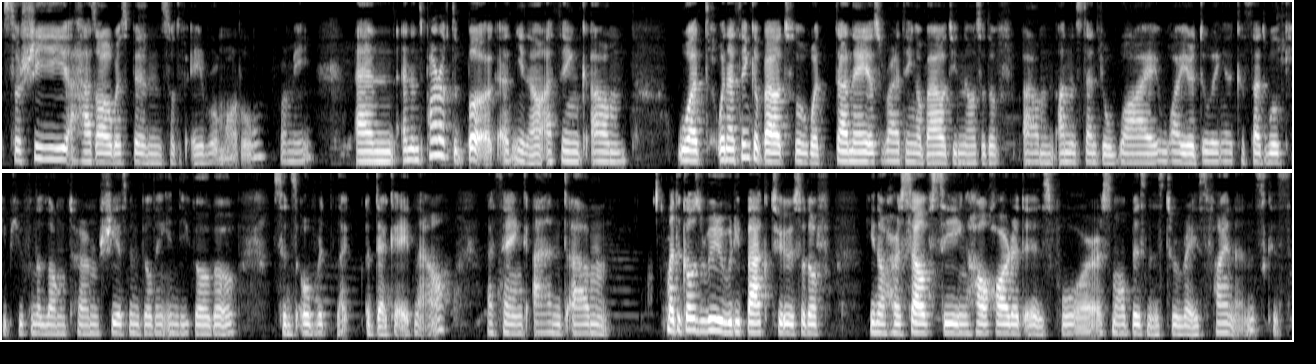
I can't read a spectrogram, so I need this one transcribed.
so she has always been sort of a role model for me, and and it's part of the book. And you know, I think um, what when I think about what Danae is writing about, you know, sort of um, understand your why, why you're doing it, because that will keep you from the long term. She has been building Indiegogo since over like a decade now, I think, and um, but it goes really, really back to sort of you know herself seeing how hard it is for a small business to raise finance because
